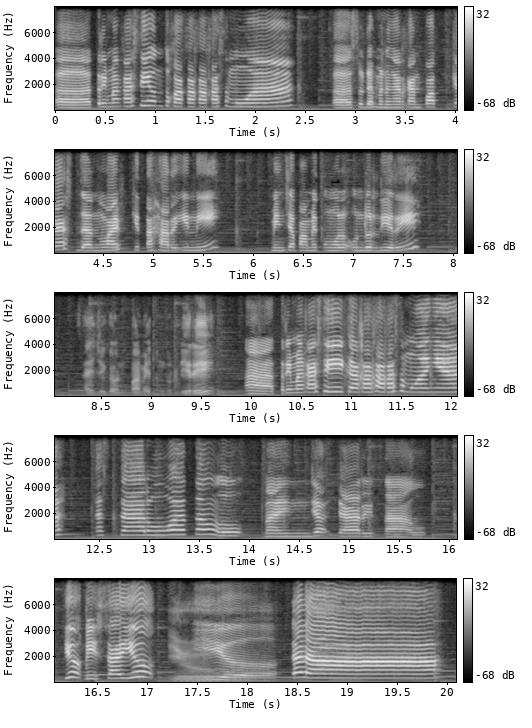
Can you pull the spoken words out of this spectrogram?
Eh, terima kasih untuk kakak-kakak semua eh, sudah mendengarkan podcast dan live kita hari ini. Minca pamit undur, undur diri. Saya juga pamit undur diri Ah, terima kasih kakak-kakak semuanya. Astarua telu, nanjok cari tahu. Yuk bisa yuk. yuk Yuk. Dadah.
